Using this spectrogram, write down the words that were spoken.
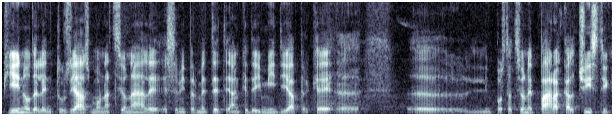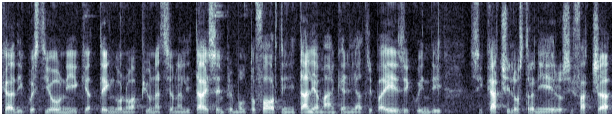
pieno dell'entusiasmo nazionale e se mi permettete anche dei media, perché eh, eh, l'impostazione paracalcistica di questioni che attengono a più nazionalità è sempre molto forte in Italia ma anche negli altri paesi, quindi si cacci lo straniero, si faccia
